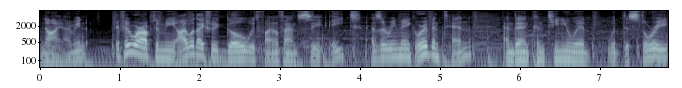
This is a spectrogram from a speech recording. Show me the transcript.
9? I mean, if it were up to me, I would actually go with Final Fantasy 8 as a remake or even 10 and then continue it with the story.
